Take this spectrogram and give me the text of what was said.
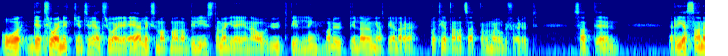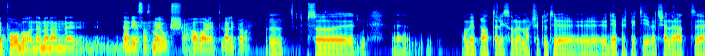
Och det tror jag är nyckeln till det, tror jag är liksom att man har belyst de här grejerna och utbildning. Man utbildar unga spelare på ett helt annat sätt än vad man gjorde förut. Så att eh, resan är pågående men den, den resan som har gjorts har varit väldigt bra. Mm. Så eh, om vi pratar liksom matchkultur ur, ur det perspektivet, känner du att eh,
